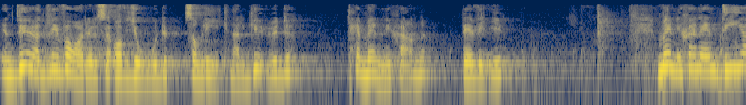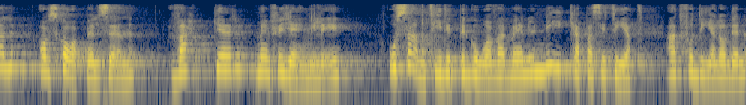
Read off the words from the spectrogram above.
en dödlig varelse av jord som liknar Gud. Det är människan, det är vi. Människan är en del av skapelsen, vacker men förgänglig och samtidigt begåvad med en unik kapacitet att få del av den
